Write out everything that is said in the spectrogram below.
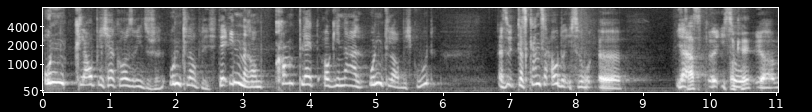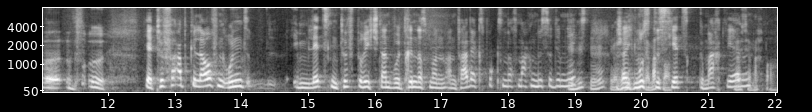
Unglaublicher Karosseriezustand. Unglaublich. Der Innenraum komplett original. Unglaublich gut. Also das ganze Auto, ich so, äh, ja, Krass. Äh, ich so, okay. ja, äh, äh, ja, TÜV abgelaufen und im letzten TÜV-Bericht stand wohl drin, dass man an Fahrwerksbuchsen was machen müsste demnächst. Mhm, mh. Wahrscheinlich ja, muss das jetzt gemacht werden. Das ist ja machbar.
